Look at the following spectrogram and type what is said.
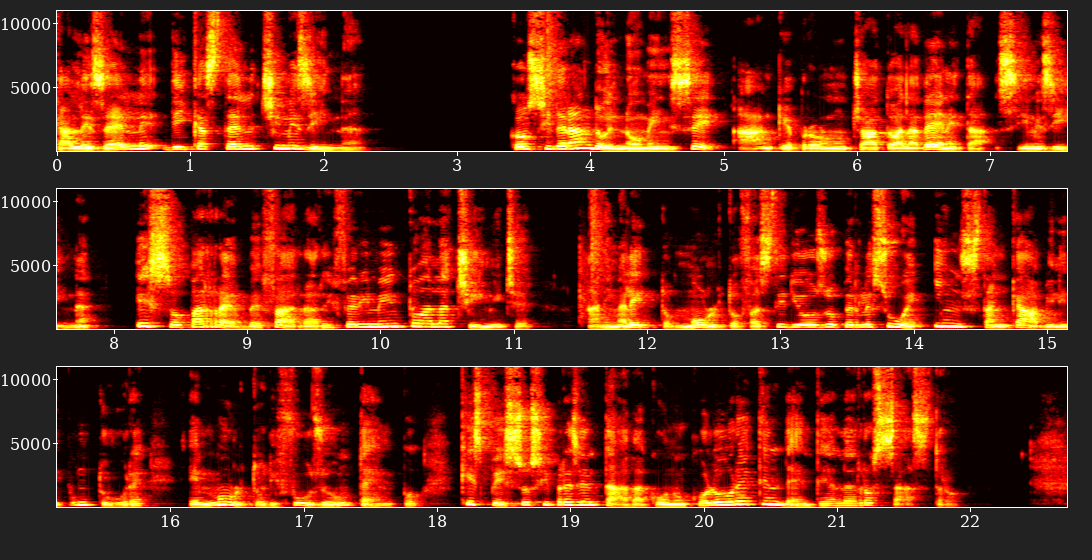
Calleselle di Castel Cimesin. Considerando il nome in sé, anche pronunciato alla veneta Cimesin, esso parrebbe far riferimento alla cimice, animaletto molto fastidioso per le sue instancabili punture e molto diffuso un tempo che spesso si presentava con un colore tendente al rossastro.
